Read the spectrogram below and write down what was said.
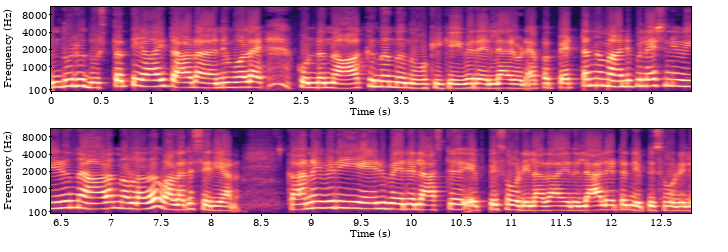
എന്തൊരു ദുഷ്ടത്തിയായിട്ടാണ് അനുമോളെ കൊണ്ട് നാക്കുന്നതെന്ന് നോക്കിക്കുക ഇവരെല്ലാവരും അപ്പം പെട്ടെന്ന് മാനിപ്പുലേഷന് വീഴുന്ന ആളെന്നുള്ളത് വളരെ ശരിയാണ്. കാരണം ഇവർ ഈ ഏഴ് പേര് ലാസ്റ്റ് എപ്പിസോഡിൽ അതായത് ലാലേട്ടന്റെ എപ്പിസോഡിൽ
